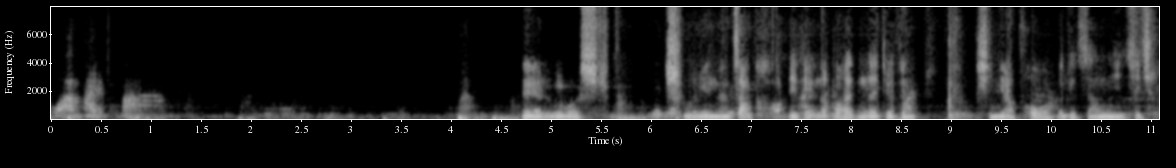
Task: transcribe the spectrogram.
我安排的嘛。嗯，如果是树荫能长好一点的话，那就跟新加坡那个樟宜机场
